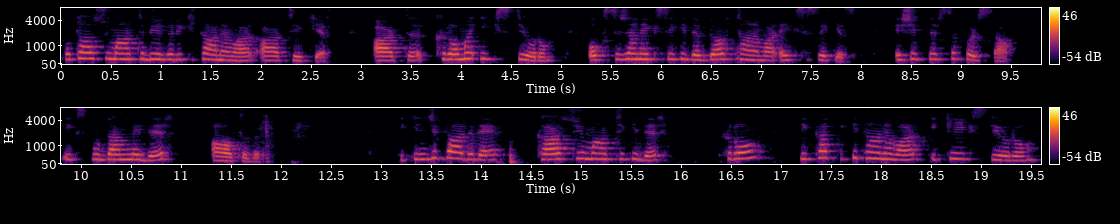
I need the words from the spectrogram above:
potasyum artı 1'dir, 2 tane var, artı 2. Artı kroma x diyorum. Oksijen eksi 2'dir, 4 tane var, eksi 8. Eşittir 0 ise x buradan nedir? 6'dır. İkinci ifadede kalsiyum artı 2'dir. Krom, dikkat 2 tane var, 2x diyorum.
